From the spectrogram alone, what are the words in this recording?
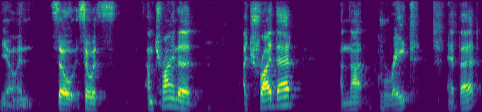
You know, and so so it's I'm trying to I tried that. I'm not great at that.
